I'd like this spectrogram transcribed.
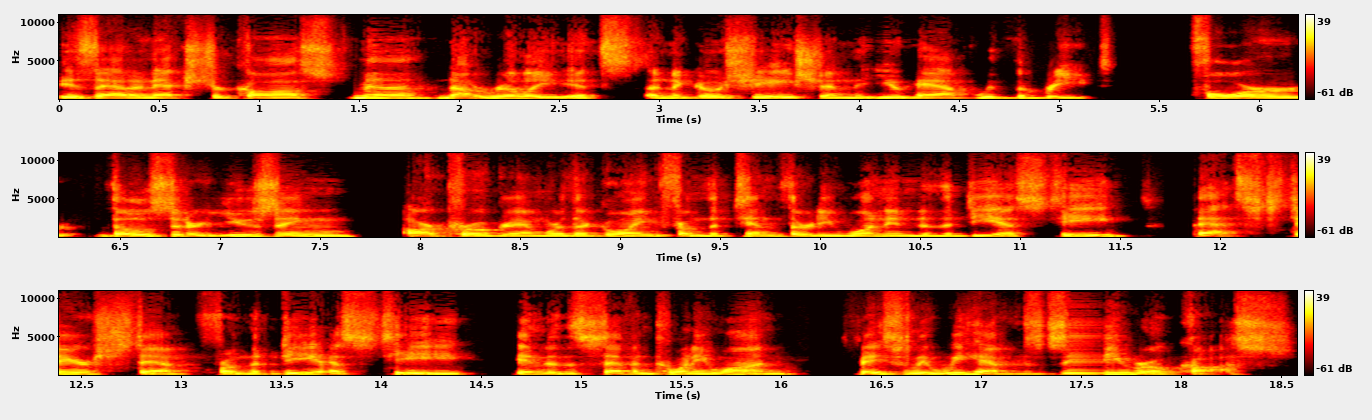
is that an extra cost? Nah, not really. It's a negotiation that you have with the REIT. For those that are using our program where they're going from the 1031 into the DST, that stair step from the DST into the 721, basically we have zero costs.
